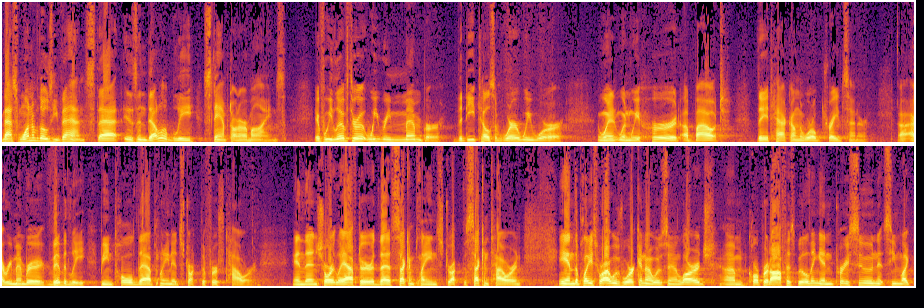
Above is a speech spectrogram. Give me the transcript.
that's one of those events that is indelibly stamped on our minds. If we live through it, we remember the details of where we were when, when we heard about the attack on the World Trade Center. Uh, I remember vividly being told that a plane had struck the first tower. And then shortly after, the second plane struck the second tower. And, and the place where I was working, I was in a large um, corporate office building, and pretty soon it seemed like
